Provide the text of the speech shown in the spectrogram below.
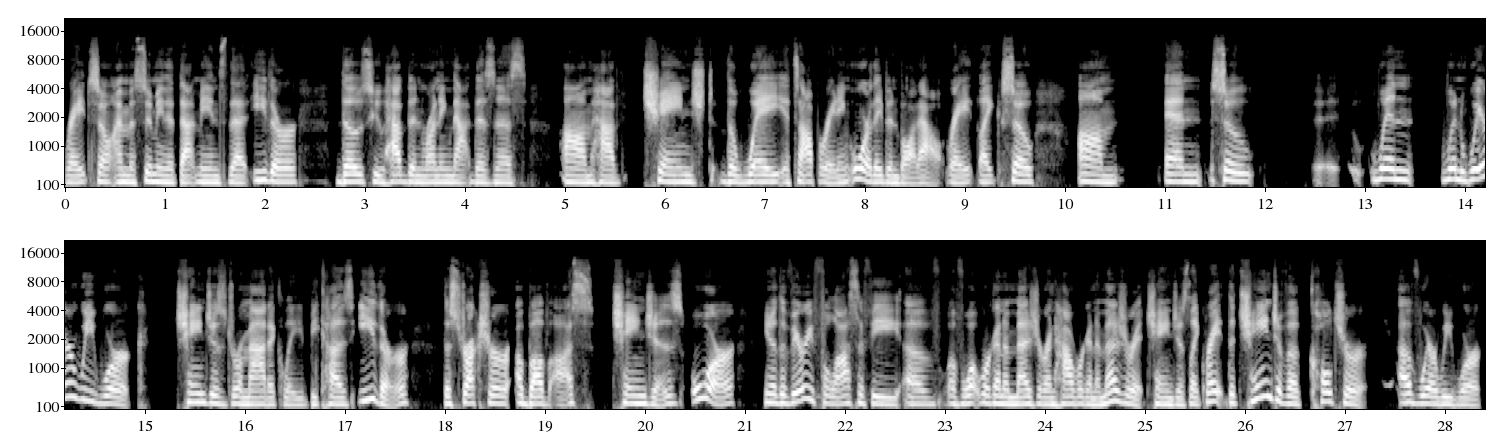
right? So I'm assuming that that means that either those who have been running that business um, have changed the way it's operating, or they've been bought out, right? Like so, um, and so uh, when when where we work changes dramatically because either the structure above us changes or you know the very philosophy of of what we're going to measure and how we're going to measure it changes. Like right the change of a culture of where we work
